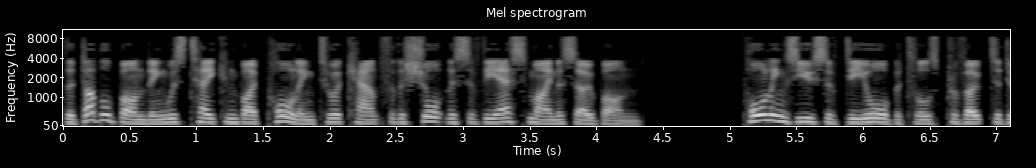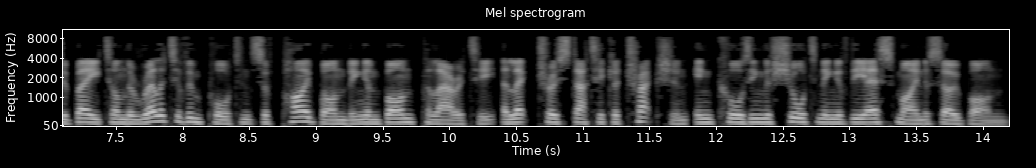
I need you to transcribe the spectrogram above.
The double bonding was taken by Pauling to account for the shortness of the S-O bond. Pauling's use of d orbitals provoked a debate on the relative importance of pi bonding and bond polarity electrostatic attraction in causing the shortening of the S-O bond.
